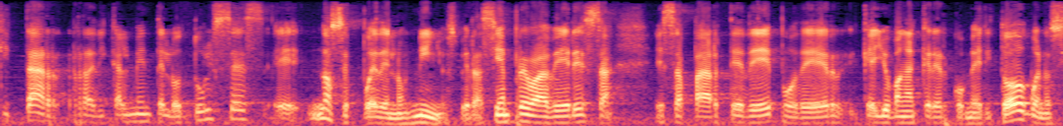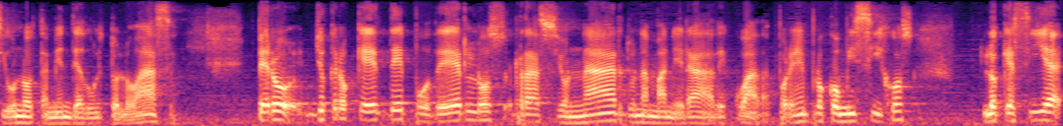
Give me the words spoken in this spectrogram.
quitar radicalmente los dulces eh, no se puede en los niños, ¿verdad? Siempre va a haber esa, esa parte de poder que ellos van a querer comer y todo, bueno, si uno también de adulto lo hace. Pero yo creo que es de poderlos racionar de una manera adecuada. Por ejemplo, con mis hijos, lo que hacía,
